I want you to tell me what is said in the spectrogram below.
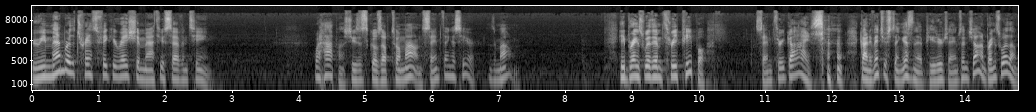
Remember the transfiguration, Matthew 17. What happens? Jesus goes up to a mountain. Same thing as here. A mountain. He brings with him three people. Same three guys. kind of interesting, isn't it? Peter, James, and John brings with him.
